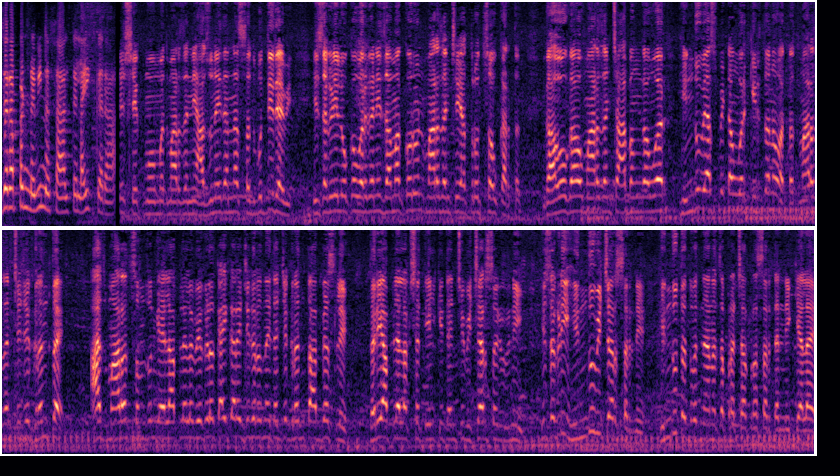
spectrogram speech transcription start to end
जर आपण नवीन असाल तर लाईक करा. शेख मोहम्मद महाराजांनी अजूनही त्यांना सद्बुद्धी द्यावी. ही सगळी लोक वर्गणी जमा करून महाराजांचे यात्रोत्सव करतात. गावोगाव महाराजांच्या अभंगावर हिंदू व्यासपीठांवर कीर्तनं होतात. महाराजांचे जे ग्रंथ आहे आज महाराज समजून घ्यायला आपल्याला वेगळं काही करायची गरज नाही. त्यांचे ग्रंथ अभ्यासले तरी आपल्या लक्षात येईल की त्यांची विचारसरणी ही सगळी हिंदू विचारसरणी हिंदू तत्वज्ञानाचा प्रचार प्रसार त्यांनी केलाय.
